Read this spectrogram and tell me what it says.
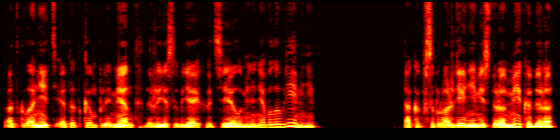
Отклонить этот комплимент, даже если бы я и хотел, у меня не было времени, так как в сопровождении мистера Микобера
